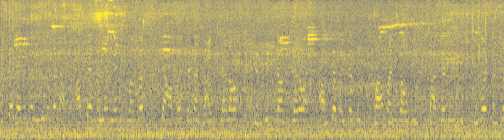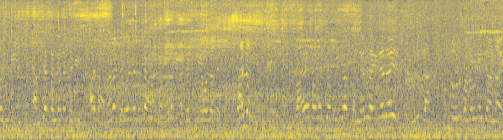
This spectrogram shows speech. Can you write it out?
सत्ताधाऱ्यांना विरोधकांना आपल्या कल्याण या न्यूजमार्फत की आपण त्यांना जाब विचारावा जनतेने जाब विचारावा. आमच्या पैशातून महापालिका उभी शासन उभी उभं संसद उभी आमच्या कल्याणासाठी आज आम्हाला जवळ जातं आज आम्हाला खड्ड्यातून यावं लागतं चालत. बाया मानाचा मुलगा कल्याणला येणार आहे म्हणून रात्रीतून रोड बनवण्यात आला आहे.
